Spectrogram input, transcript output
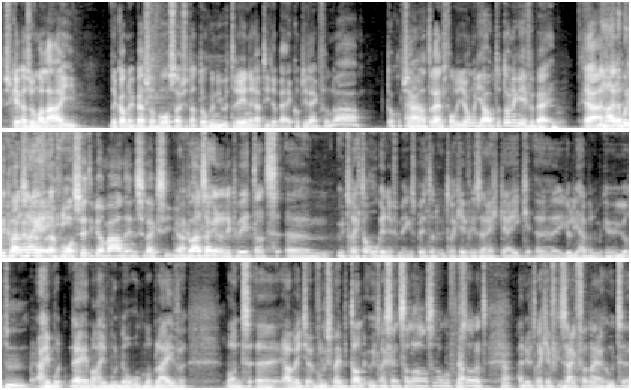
Dus kijk naar zo'n Malahi, dan kan ik me best wel voorstellen als je dan toch een nieuwe trainer hebt die erbij komt. Die denkt van, nou, toch op zich wel een talentvolle jongen, die houdt er toch nog even bij. Ja, Nou, dan moet ik wel en- zeggen, En, en ik- vervolgens zit hij weer maanden in de selectie. Moet Ja. ik wel zeggen dat ik weet dat ehm, Utrecht daar ook in heeft meegespeeld. Dat Utrecht heeft gezegd, kijk, eh, jullie hebben hem gehuurd. Hij moet, nee, maar hij moet nou ook maar blijven. Want eh, ja, weet je, volgens mij betaalde Utrecht zijn salaris nog, of hoe Ja. zat het? Ja. En Utrecht heeft gezegd van, nou ja goed, eh,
